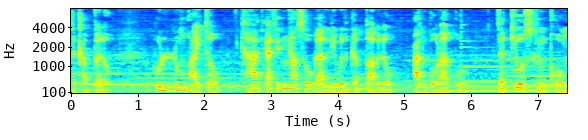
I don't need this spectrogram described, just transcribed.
ተቀበለው። ሁሉም አይተው ከኃጢአተኛ ሰው ጋር ሊውል ገባ ብለው አንጎራጎሩ። ዘኪዎስ ግን ቆሞ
